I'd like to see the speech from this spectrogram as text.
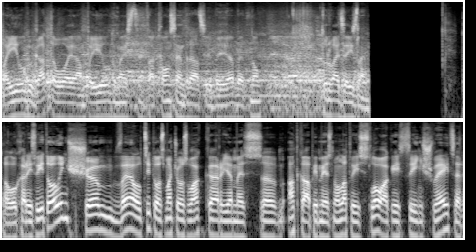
pa ilgu gatavojām, pa ilgu mēs tā koncentrācija bija. Ja, bet, nu, tur vajadzēja izlemt. Tālāk arī Vitoļņš. Um, vēl citos mačos vakar, ja mēs um, atkāpjamies no Latvijas-Slovākijas cīņas, Šveice ar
